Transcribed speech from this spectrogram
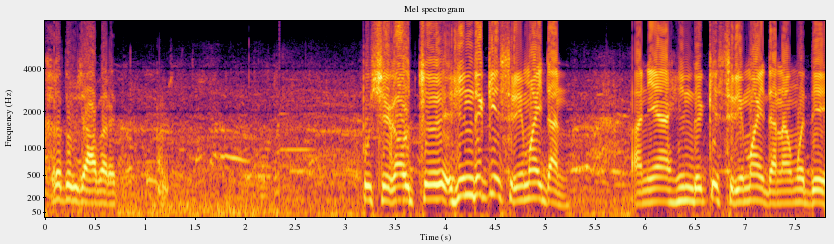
खरं तुमचे आभार आहेत. पुशेगावचं हिंद केसरी मैदान आणि या हिंद केसरी मैदानामध्ये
